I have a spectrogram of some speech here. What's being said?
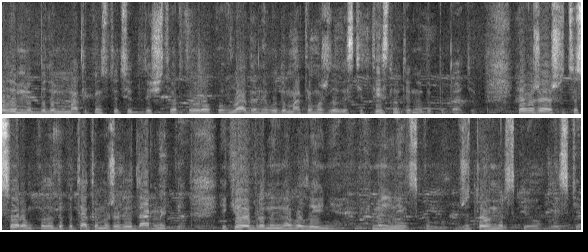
Коли ми будемо мати конституцію 2004 року, влада не буде мати можливості тиснути на депутатів. Я вважаю, що це сором, коли депутати-мажоритарники, які обрані на Волині, Хмельницькому, Житомирській області,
